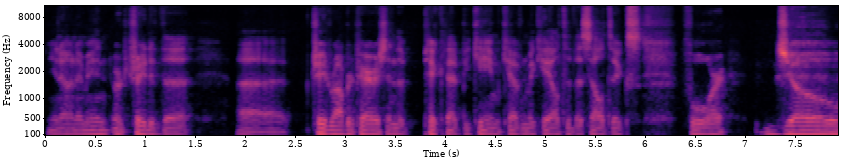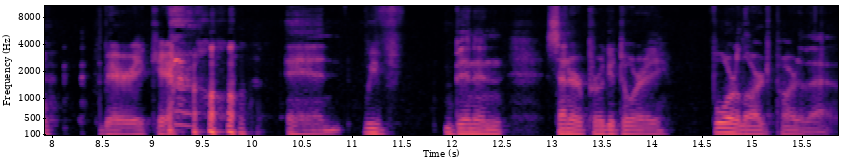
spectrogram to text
You know what I mean? Or traded the uh, trade Robert Parish and the pick that became Kevin McHale to the Celtics for Joe Barry Carroll and we've been in center purgatory for a large part of that.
